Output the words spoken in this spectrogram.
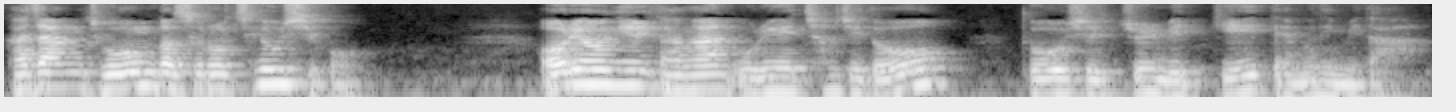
가장 좋은 것으로 채우시고 어려운 일 당한 우리의 처지도 도우실 줄 믿기 때문입니다.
